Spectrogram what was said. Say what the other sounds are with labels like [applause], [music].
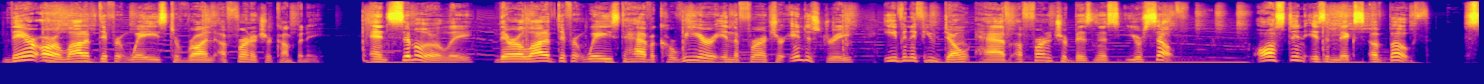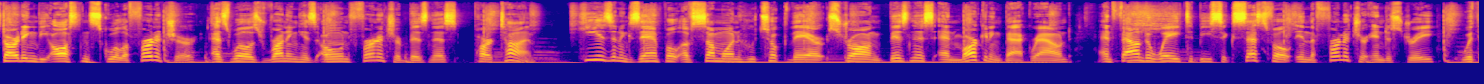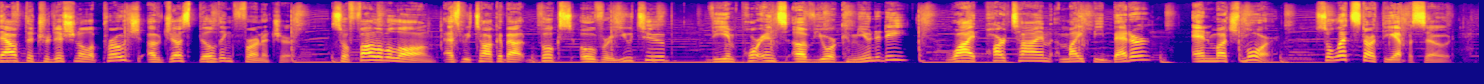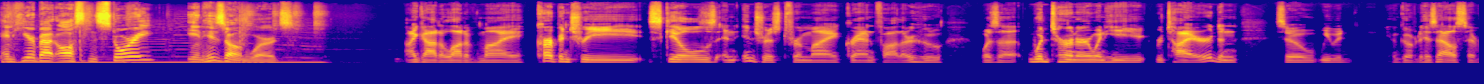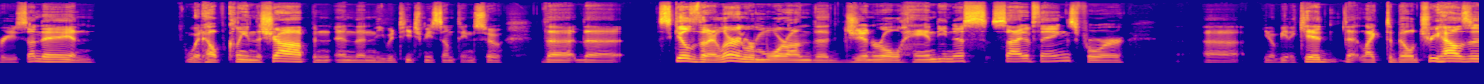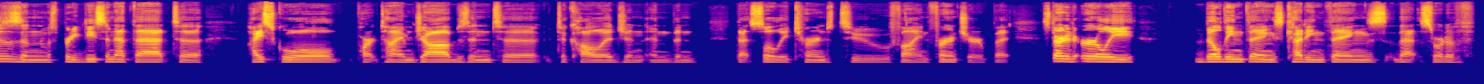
There are a lot of different ways to run a furniture company. And similarly, there are a lot of different ways to have a career in the furniture industry, even if you don't have a furniture business yourself. Austin is a mix of both starting the Austin School of Furniture, as well as running his own furniture business part time. He is an example of someone who took their strong business and marketing background and found a way to be successful in the furniture industry without the traditional approach of just building furniture. So follow along as we talk about books over YouTube, the importance of your community, why part time might be better, and much more. So let's start the episode and hear about Austin's story in his own words. I got a lot of my carpentry skills and interest from my grandfather, who was a wood turner when he retired. And so we would go over to his house every Sunday and would help clean the shop and, and then he would teach me something. So the the skills that I learned were more on the general handiness side of things for uh, you know being a kid that liked to build tree houses and was pretty decent at that to high school part-time jobs into to to college and and then that slowly turned to fine furniture but started early building things cutting things that sort of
